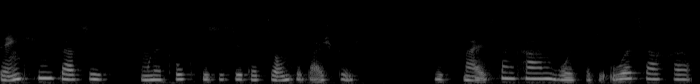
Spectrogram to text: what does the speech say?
Denken, dass ich ohne Druck diese Situation zum Beispiel nicht meistern kann? Wo ist da die Ursache?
